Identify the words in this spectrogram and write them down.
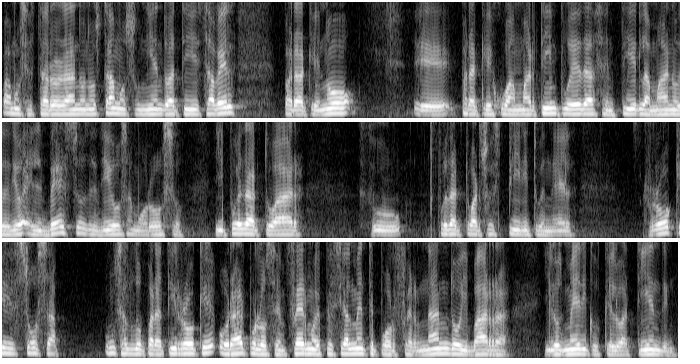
Vamos a estar orando, nos estamos uniendo a ti, Isabel, para que no eh, para que Juan Martín pueda sentir la mano de Dios, el beso de Dios amoroso y pueda actuar su, pueda actuar su espíritu en él. Roque Sosa, un saludo para ti, Roque. Orar por los enfermos, especialmente por Fernando Ibarra y los médicos que lo atienden.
